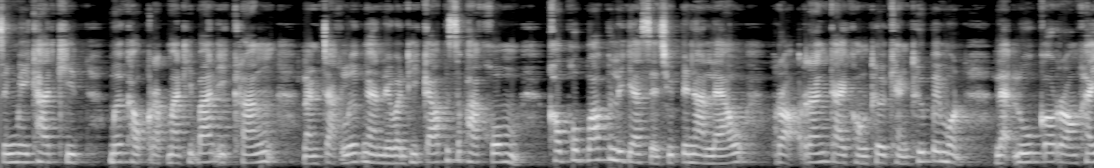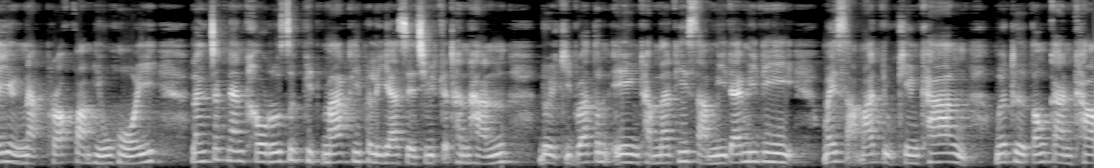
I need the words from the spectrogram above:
ซึ่งไม่คาดคิดเมื่อเขากลับมาที่บ้านอีกครั้ง หลังจากเลิกงานในวันที่ 9 พฤษภาคม เขาพบว่าภรรยาเสียชีวิตไปนานแล้ว เพราะร่างกายของเธอแข็งทื่อไปหมด และลูกก็ร้องไห้อย่างหนักเพราะความหิวโหย หลังจากนั้นเขารู้สึกผิดมากที่ภรรยาเสียชีวิตกระทันหัน โดยคิดว่าตนเองทำหน้าที่สามีได้ไม่ดี ไม่สามารถอยู่เคียงข้าง เมื่อเธอต้องการเขา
